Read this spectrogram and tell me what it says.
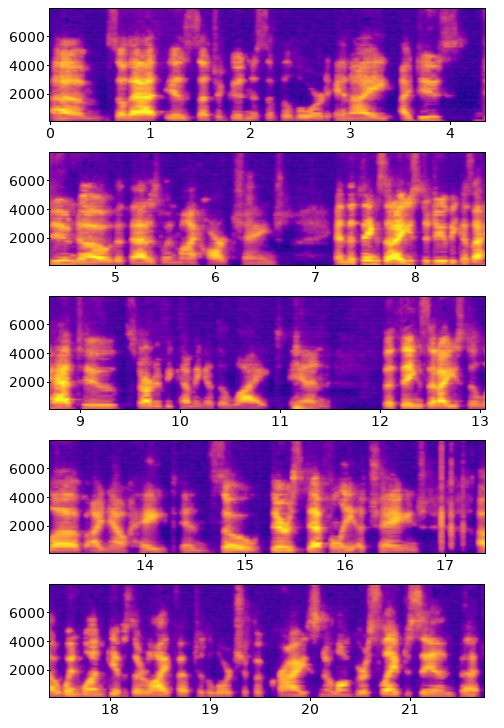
Um, so that is such a goodness of the Lord, and I I do do know that that is when my heart changed. And the things that I used to do because I had to started becoming a delight. Mm-hmm. And the things that I used to love, I now hate. And so there's definitely a change uh, when one gives their life up to the Lordship of Christ, no longer a slave to sin, but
